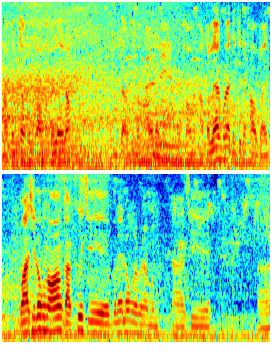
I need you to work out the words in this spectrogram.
เอาเป็นเครื่องเป็นของเข้าไปเลยเนาะจากที่รถไถแล้วก็เอาเข้าเอาตอนแรกเพิ่นอาจจะคิดให้เข้าไป ว่าสิลงน้องก็คือสิบ่ได้ลงแล้วพี่น้องมื้อนี้อ่าสิอ่า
